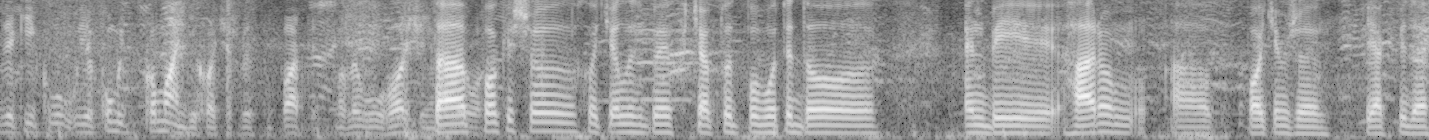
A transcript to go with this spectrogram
в якій, клуб, в якому команді хочеш виступати? Можливо, в Угорщині? Та можливо. поки що хотілося б хоча б тут побути до NBA гаром, а потім вже як піде.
